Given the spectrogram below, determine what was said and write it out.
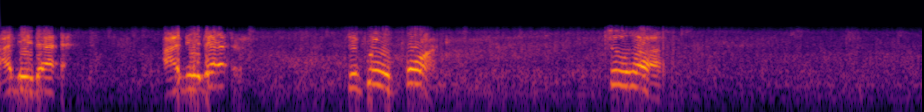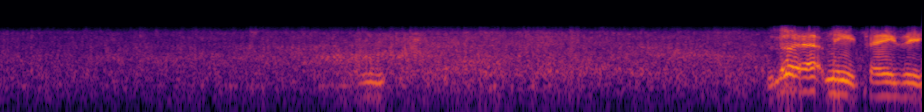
I did that. I did that to prove a point to her. Look at me, Tazy,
